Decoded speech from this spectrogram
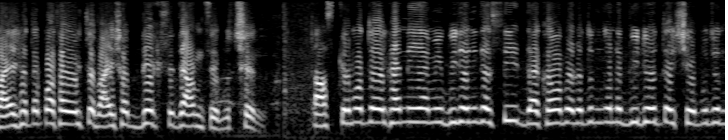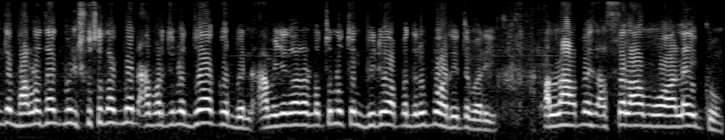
ভাইয়ের সাথে কথা হয়েছে ভাই সব দেখছে, জানছে, বুঝছেন? তো আজকের মতো এখানেই আমি বিদায় নিতেছি। দেখা হবে নতুন কোনো ভিডিওতে। সে পর্যন্ত ভালো থাকবেন, সুস্থ থাকবেন। আমার জন্য দোয়া করবেন। আমি যেন নতুন নতুন ভিডিও আপনাদের উপহার দিতে পারি। আল্লাহ হাফেজ। আসসালামু আলাইকুম।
